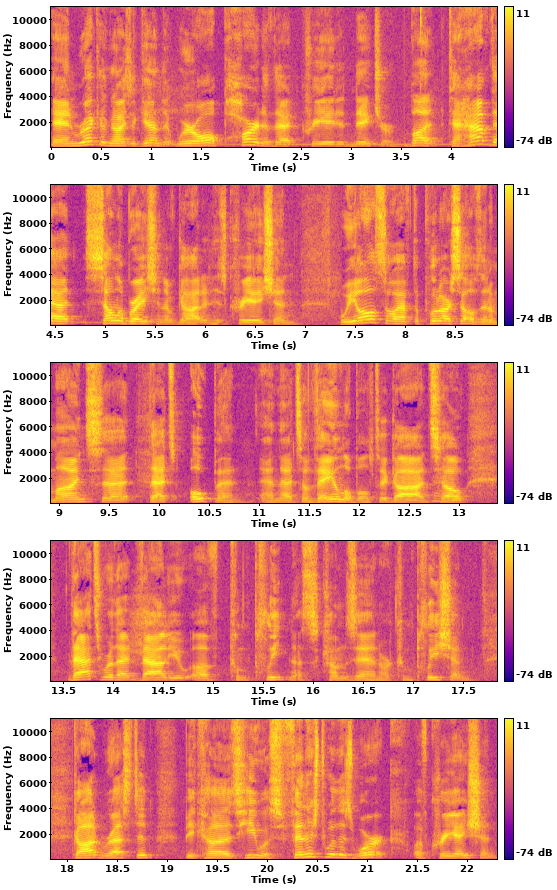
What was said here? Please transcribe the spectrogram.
and recognize again that we're all part of that created nature. But to have that celebration of God and His creation, we also have to put ourselves in a mindset that's open and that's available to God. So that's where that value of completeness comes in or completion. God rested because he was finished with his work of creation.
